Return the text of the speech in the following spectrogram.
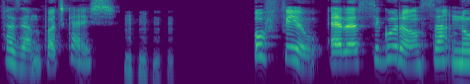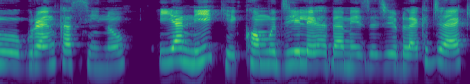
Fazendo podcast. o Phil era segurança no Grand Casino e a Nick, como dealer da mesa de blackjack,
